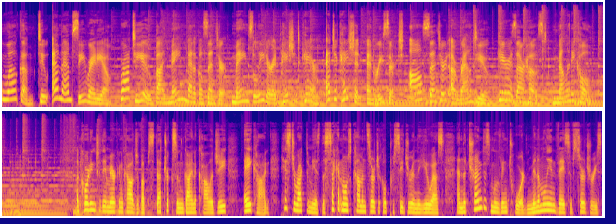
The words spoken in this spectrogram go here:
Welcome to MMC Radio, brought to you by Maine Medical Center, Maine's leader in patient care, education, and research, all centered around you. Here is our host, Melanie Cole. According to the American College of Obstetrics and Gynecology, ACOG, hysterectomy is the second most common surgical procedure in the U.S., and the trend is moving toward minimally invasive surgeries,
